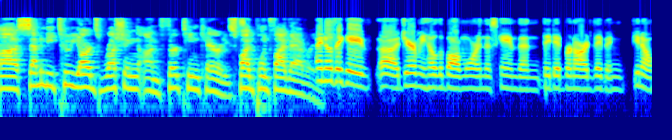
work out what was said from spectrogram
Uh, 72 yards rushing on 13 carries, 5.5 average. I know they gave uh, Jeremy Hill the ball more in this game than they did Bernard. They've been, you know,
